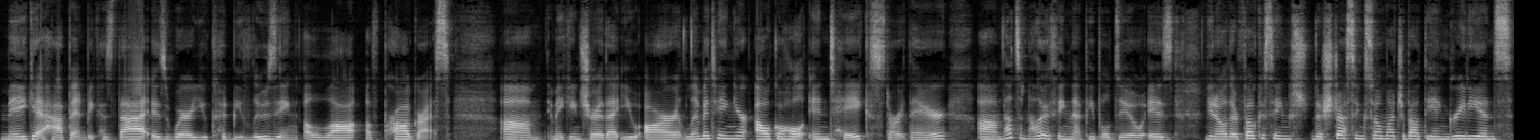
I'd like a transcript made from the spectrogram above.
Make it happen because that is where you could be losing a lot of progress um, making sure that you are limiting your alcohol intake. Start there. Um, that's another thing that people do is, you know, they're focusing, they're stressing so much about the ingredients,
